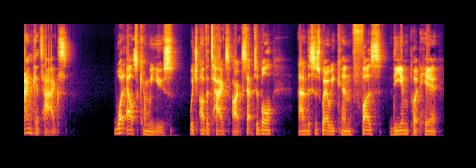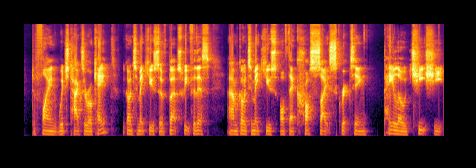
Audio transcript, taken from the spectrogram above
anchor tags. What else can we use? Which other tags are acceptable? And this is where we can fuzz the input here to find which tags are okay. We're going to make use of Burp Suite for this. I'm going to make use of their cross-site scripting payload cheat sheet.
